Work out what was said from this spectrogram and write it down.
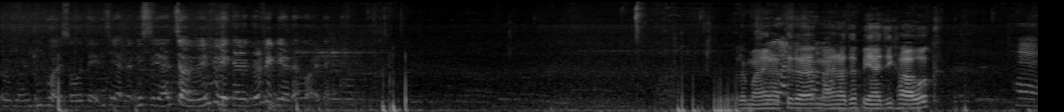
ওরকম একটু ভয়েস ওভার দিয়েছি আর নিশ্চয়ই আর চলবে বেকার করে ভিডিওটা করে মায়ের হাতে মায়ের হাতে পেঁয়াজি খাওয়া হোক হ্যাঁ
